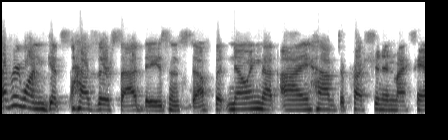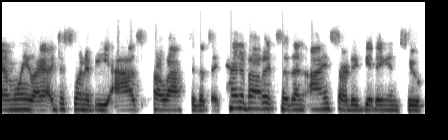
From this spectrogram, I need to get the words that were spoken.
everyone gets has their sad days and stuff, but knowing that I have depression in my family, like I just want to be as proactive as I can about it. So then I started getting into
